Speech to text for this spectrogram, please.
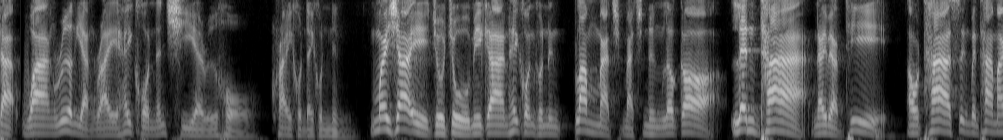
จะวางเรื่องอย่างไรให้คนนั้นเชียร์หรือโห่ใครคนใดคนหนึ่ง ไม่ใช่จู่ๆมีการให้คนคนหนึ่งปล้ำแมตช์แมตช์หนึ่งแล้วก็เล่นท่าในแบบที่เอาท่าซึ่งเป็นท่าไม้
